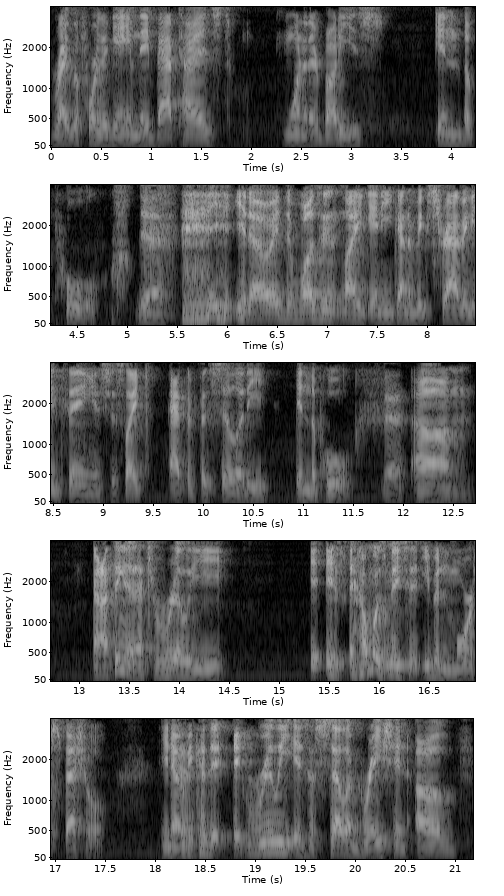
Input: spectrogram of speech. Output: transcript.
right before the game, they baptized one of their buddies in the pool. Yeah, you know, it wasn't like any kind of extravagant thing. It's just like at the facility in the pool. yeah, Um, and I think that that's really it, is, it almost makes it even more special, you know, Yeah. because it, it really is a celebration of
